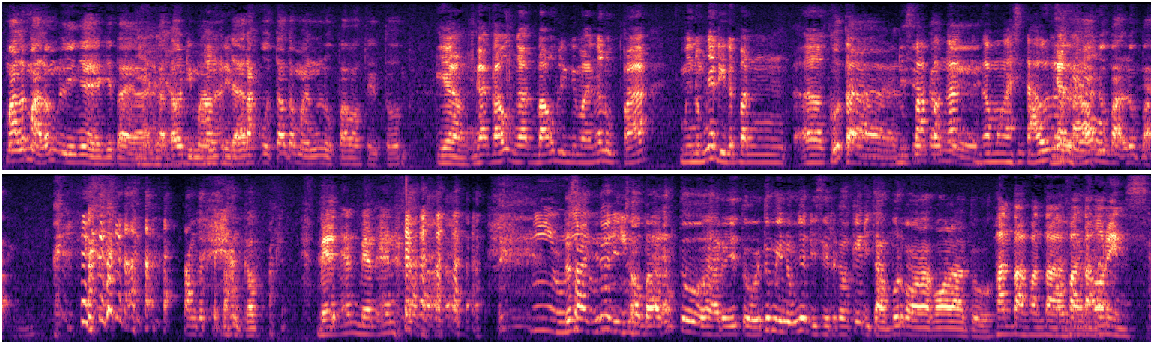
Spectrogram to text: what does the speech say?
malam-malam belinya ya kita ya. Iya, Nggak iya. tahu di mana, daerah Kuta atau mana lupa waktu itu. ya nggak tahu nggak tahu beli di mana lupa minumnya di depan eh, Kuta, kuta di papa Circle nggak K. nggak mau ngasih tahu lu Nggak tahu. lupa lupa. Tangkep ketangkep. BNN BNN Terus akhirnya dicoba lah tuh hari itu. Itu minumnya di Circle K dicampur Coca-Cola tuh. Fanta Fanta Oh, Fanta Fanta. orange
